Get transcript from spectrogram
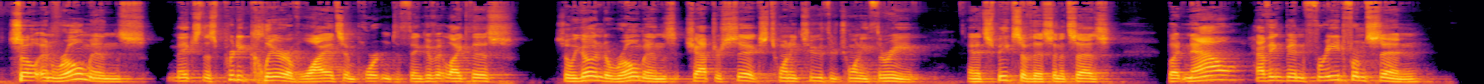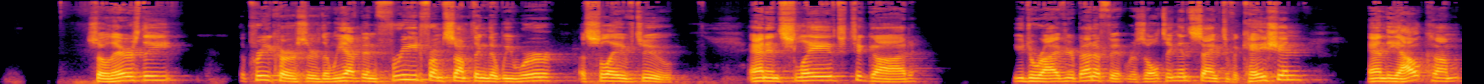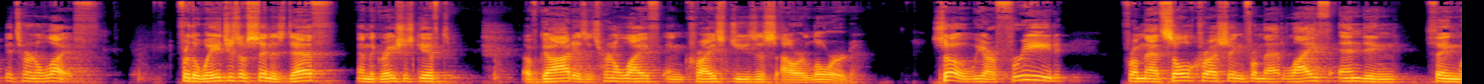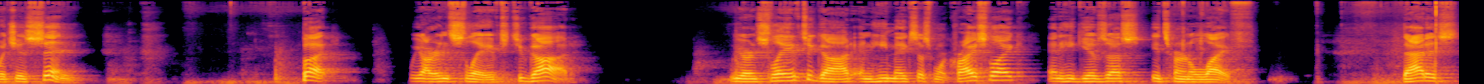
So in Romans makes this pretty clear of why it's important to think of it like this. So we go into Romans chapter 6, 22 through 23, and it speaks of this and it says, but now, having been freed from sin, so there's the, the precursor that we have been freed from something that we were a slave to, and enslaved to God, you derive your benefit, resulting in sanctification and the outcome, eternal life. For the wages of sin is death, and the gracious gift of God is eternal life in Christ Jesus our Lord. So we are freed from that soul crushing, from that life ending thing which is sin. But we are enslaved to God. We are enslaved to God, and He makes us more Christ like, and He gives us eternal life. That is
